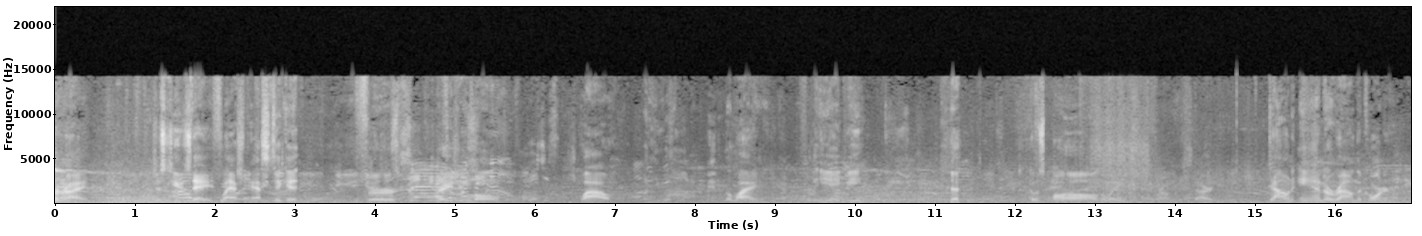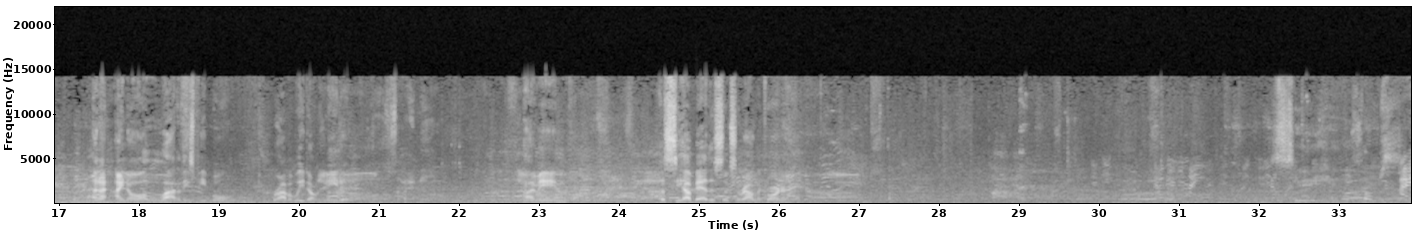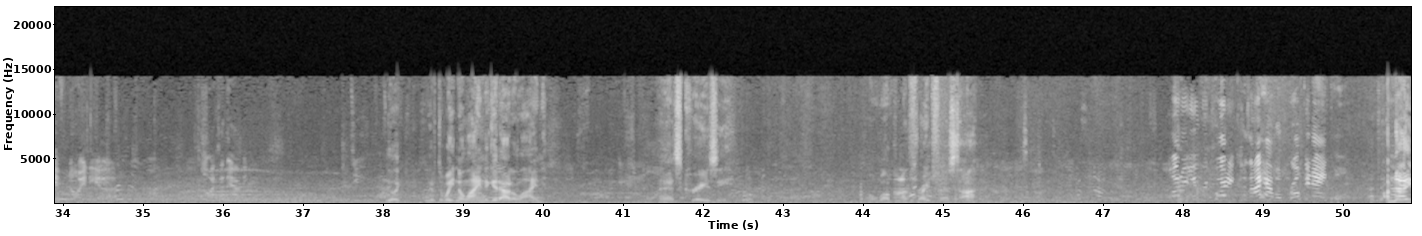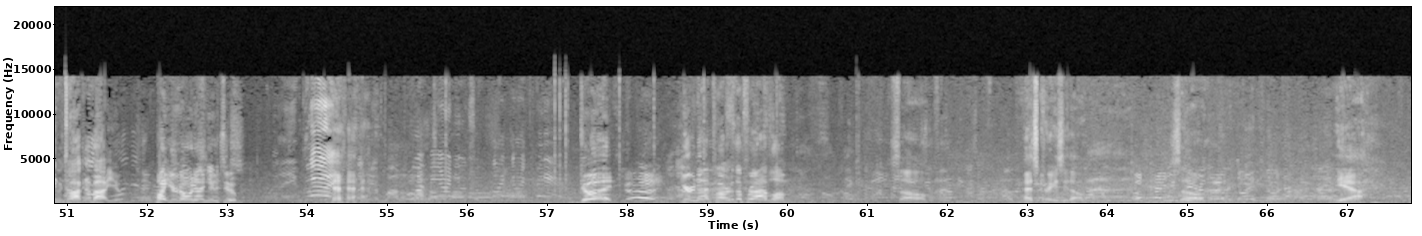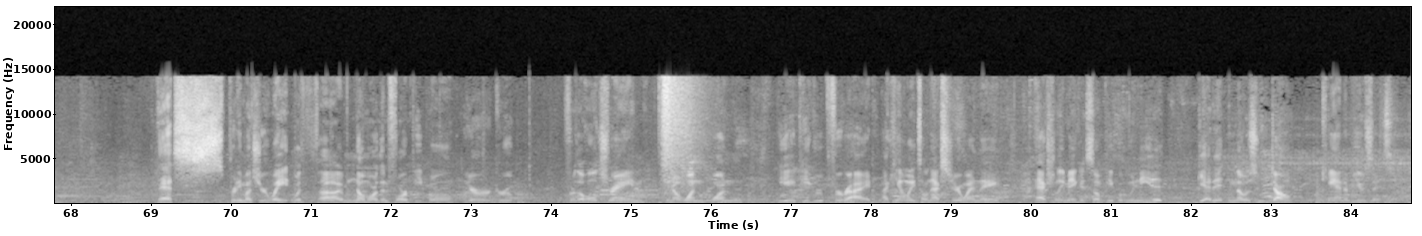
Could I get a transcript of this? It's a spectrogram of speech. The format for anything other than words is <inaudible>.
All right. Just used a flash pass ticket for Raging Bull. Wow. The line for the EAP <laughs> goes all the way from start down and around the corner. And I, I know a lot of these people probably don't need it. I mean, let's see how bad this looks around the corner. See. I have no idea. Oh, it's an Abby. I feel like we have to wait in a line to get out of line. That's crazy. Well, welcome to Fright Fest, huh? What are you recording? Because I have a broken ankle. I'm not even talking about you, but you're going on YouTube. Good. <laughs> Good. Good. You're not part of the problem. So, that's crazy though. So, yeah. That's pretty much your wait with uh, no more than four people, your group for the whole train. You know, one one EAP group for ride. I can't wait till next year when they actually make it so people who need it get it, and those who don't can't abuse it.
